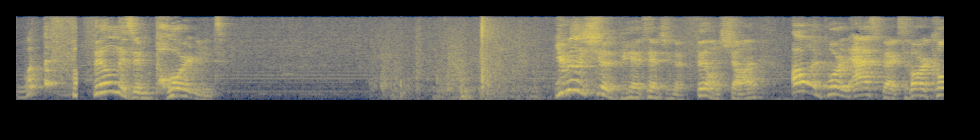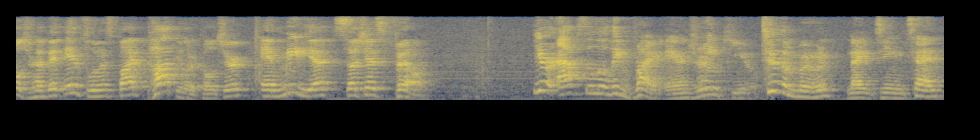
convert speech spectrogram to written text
What the f- Film is important. You really should pay attention to film, Sean. All important aspects of our culture have been influenced by popular culture and media such as film. You're absolutely right, Andrew. Thank you. To the Moon, 1910,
